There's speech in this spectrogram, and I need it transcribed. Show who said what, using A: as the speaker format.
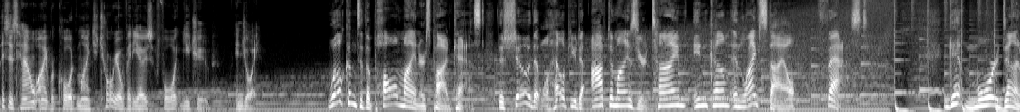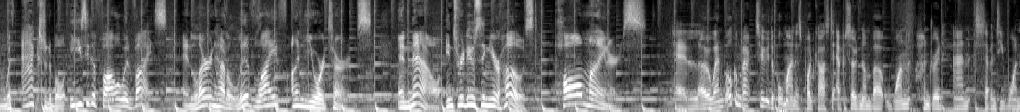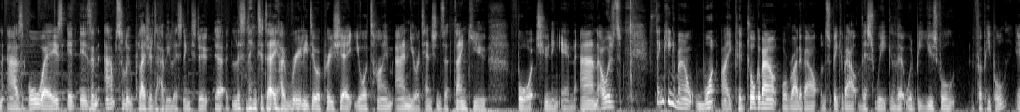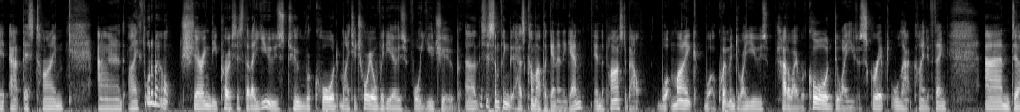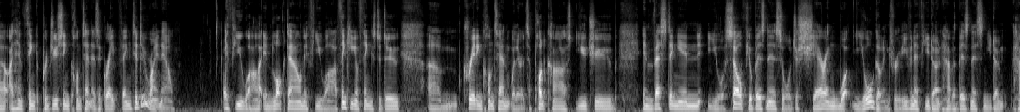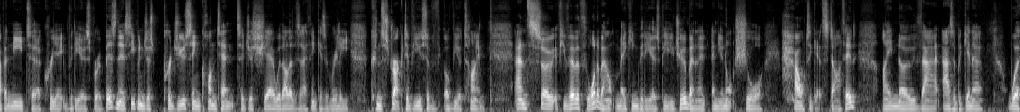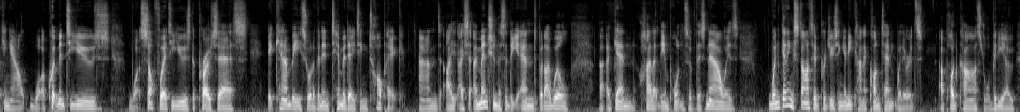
A: This is how I record my tutorial videos for YouTube. Enjoy.
B: Welcome to the Paul Minors Podcast, the show that will help you to optimize your time, income, and lifestyle fast. Get more done with actionable, easy to follow advice and learn how to live life on your terms. And now, introducing your host, Paul Minors.
A: Hello and welcome back to the Paul Minors podcast, to episode number 171. As always, it is an absolute pleasure to have you listening to do, uh, listening today. I really do appreciate your time and your attention, so thank you for tuning in. And I was thinking about what I could talk about or write about and speak about this week that would be useful for people at this time and I thought about sharing the process that I use to record my tutorial videos for YouTube. Uh, this is something that has come up again and again in the past about what mic, what equipment do I use, how do I record, do I use a script, all that kind of thing. And uh, I think producing content is a great thing to do right now if you are in lockdown, if you are thinking of things to do, um, creating content, whether it's a podcast, YouTube, investing in yourself, your business, or just sharing what you're going through, even if you don't have a business and you don't have a need to create videos for a business, even just producing content to just share with others, I think is a really constructive use of, of your time. And so, if you've ever thought about making videos for YouTube and, and you're not sure how to get started, I know that as a beginner, working out what equipment to use, what software to use, the process, it can be sort of an intimidating topic. And I, I, I mentioned this at the end, but I will uh, again highlight the importance of this now is when getting started producing any kind of content, whether it's a podcast or video,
